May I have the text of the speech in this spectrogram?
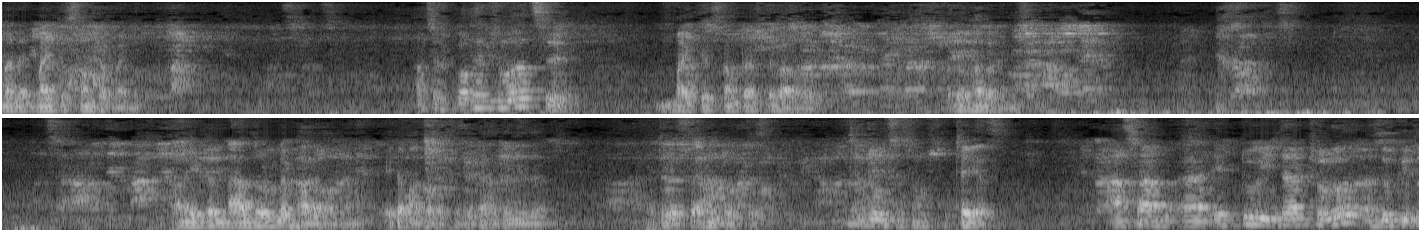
মানে মাইকের সাউন্ডটা পাইনি। আচ্ছা কথা কি শোনা যাচ্ছে? মাইকের সাউন্ডটা আসলে ভালো হবে ভালো হয়নি। মানে এটা না জড়লে ভালো হবে না। এটা মাথা রাখছে এটা হাতে নিয়ে যাও। ঠিক আছে এখন ধরতেছে। জ্বলছে সমস্যা ঠিক আছে। আচ্ছা একটু ইন্টারাপ্ট হলো দুঃখিত।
